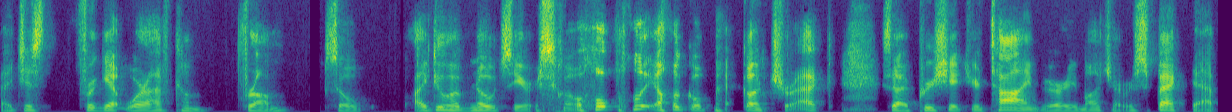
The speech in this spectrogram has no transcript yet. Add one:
I just forget where I've come from. So I do have notes here, so hopefully I'll go back on track. So I appreciate your time very much. I respect that.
